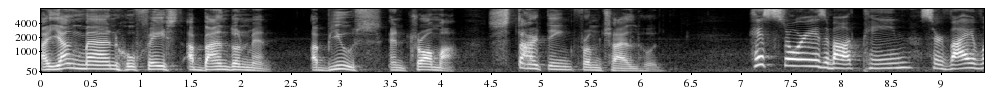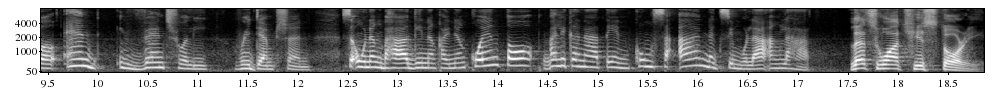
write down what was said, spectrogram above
a young man who faced abandonment, abuse, and trauma, starting from childhood. His story is about pain, survival, and eventually redemption. Sa unang bahagi ng kanyang kwento, balikan natin kung saan nagsimula ang lahat. Let's watch his story.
